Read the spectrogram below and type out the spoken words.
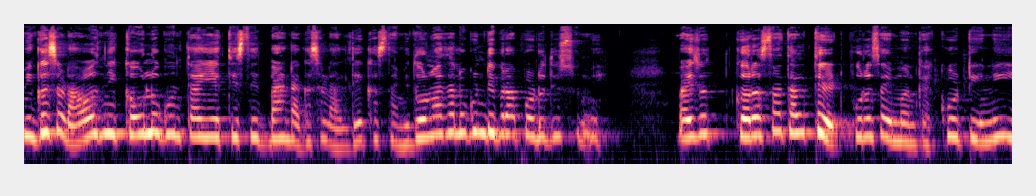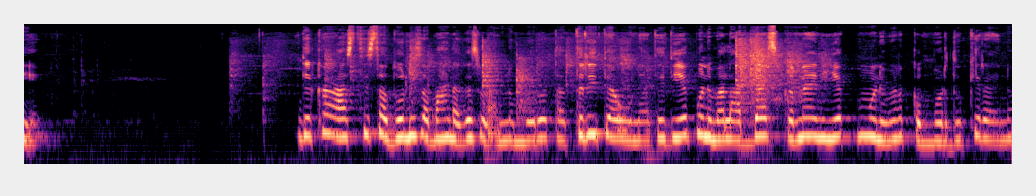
मी घसड आवाज नाही कौलं गुण त्या येतीस नाही भांडा घसडाला देखच ना मी दोन वाजाला गुंडीबरा पडू दिसून मी. बाई जो करस ना त्याला थेट पुरंच आहे म्हण काय खोटी नाही आहे देखा आज तिचा दोन्हीचा भांडा घसडा नंबर होता तरी त्या उन्हात येते. एक म्हणे मला अभ्यास करणं आणि एक म्हणे मला कंबर दुखी राहिनं.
